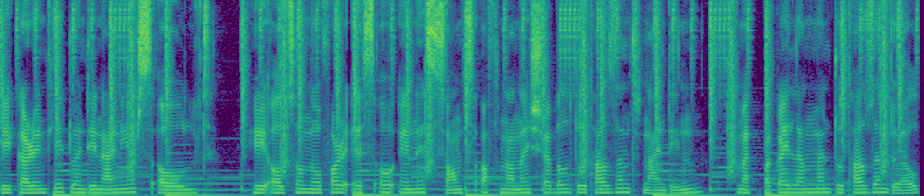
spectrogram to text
He currently 29 years old. He also known for SONS Sons of Nanay Shabel 2019, Magpakay Landman 2012,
